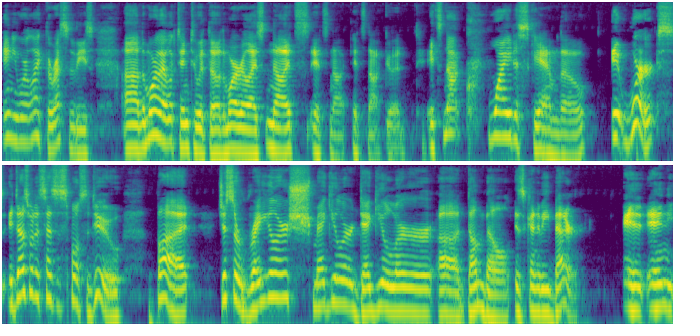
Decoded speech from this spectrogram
anywhere like the rest of these. Uh, the more I looked into it, though, the more I realized, no, it's it's not. It's not good. It's not quite a scam, though. It works. It does what it says it's supposed to do, but just a regular schmegular degular uh, dumbbell is going to be better, and,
